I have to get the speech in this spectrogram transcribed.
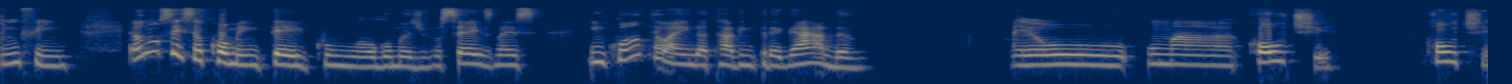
enfim. Eu não sei se eu comentei com alguma de vocês, mas enquanto eu ainda estava empregada, eu uma coach, coach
